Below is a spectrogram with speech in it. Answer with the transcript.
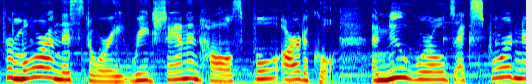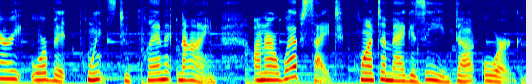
For more on this story, read Shannon Hall's full article, A New World's Extraordinary Orbit Points to Planet 9, on our website, quantamagazine.org.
